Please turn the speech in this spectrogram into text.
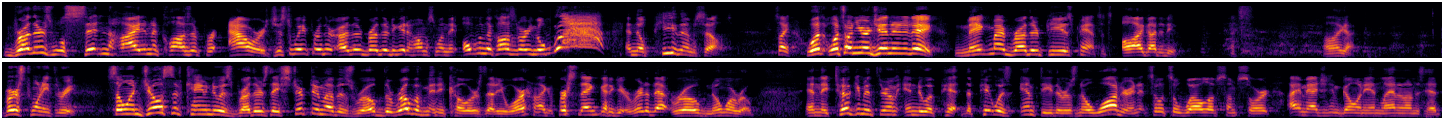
brothers will sit and hide in a closet for hours just to wait for their other brother to get home. So when they open the closet door, you go, Wah! and they'll pee themselves. It's like, what, what's on your agenda today? Make my brother pee his pants. That's all I got to do. That's all I got. Verse 23. So when Joseph came to his brothers, they stripped him of his robe, the robe of many colors that he wore. Like, first thing, gonna get rid of that robe, no more robe. And they took him and threw him into a pit. The pit was empty, there was no water in it, so it's a well of some sort. I imagine him going in, landing on his head.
